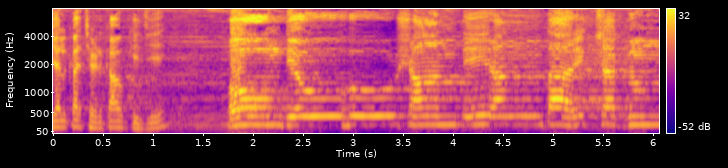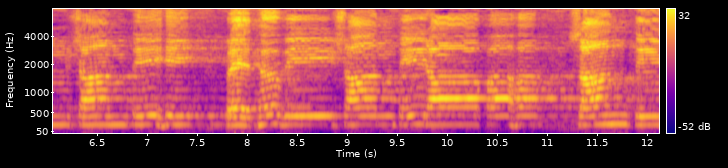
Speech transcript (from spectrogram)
जल का छिड़काव कीजिए। ॐ द्यौः शान्तिरन्तरिक्षगुं शान्तिः पृथिवी शान्तिरापः शान्तिरोखधयः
